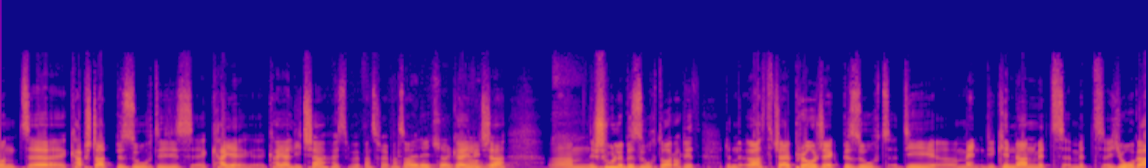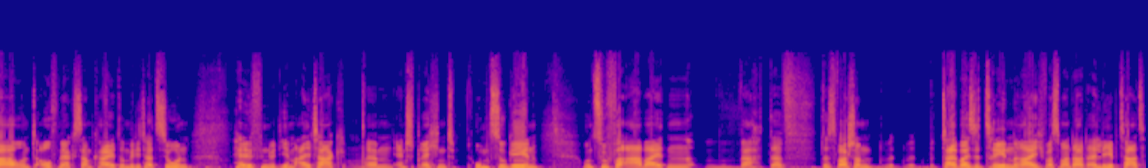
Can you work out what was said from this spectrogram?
und äh, Kapstadt besucht, dieses äh, Kajalica, heißt, man schreibt man so? Kajalica, genau, ja. ähm, eine Schule besucht, dort auch die, den Earthchild Project besucht, die, äh, die Kindern mit, mit Yoga und Aufmerksamkeit und Meditation helfen, mit ihrem Alltag ähm, entsprechend umzugehen und zu verarbeiten. Ja, das, das war schon teilweise tränenreich, was man dort erlebt hat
